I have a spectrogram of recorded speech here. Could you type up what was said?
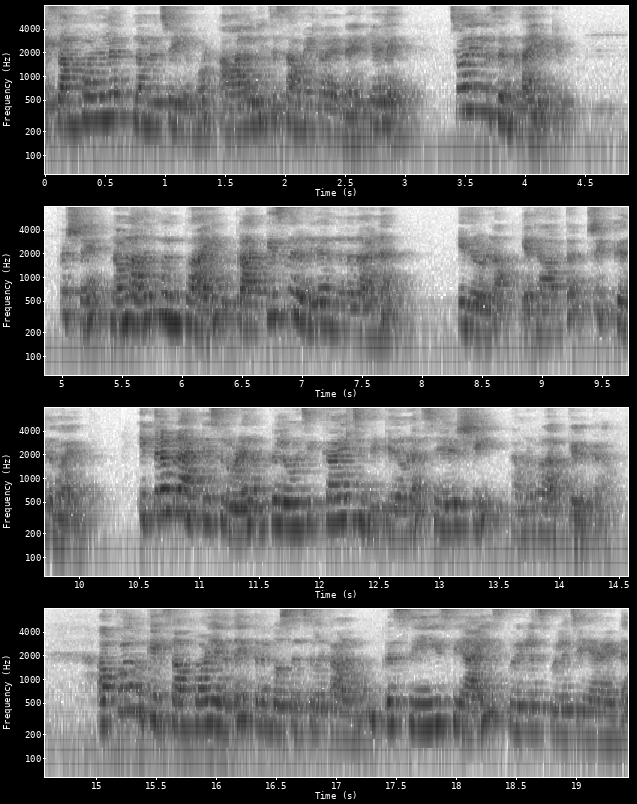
എക്സാം ഹോളിൽ നമ്മൾ ചെയ്യുമ്പോൾ ആലോചിച്ച സമയം കളയണ്ടായിരിക്കും അല്ലേ? ചോദ്യങ്ങൾ സിമ്പിൾ ആയിരിക്കും. പക്ഷേ നമ്മൾ അതിന് മുൻപായി പ്രാക്ടീസ് നേടുക എന്നുള്ളതാണ് ഇതിനുള്ള യഥാർത്ഥ ട്രിക്ക് എന്ന് പറയുന്നത്. ഇത്തരം പ്രാക്ടീസിലൂടെ നമുക്ക് ലോജിക്കായി ചിന്തിക്കാനുള്ള ശേഷി നമ്മൾ വളർത്തിയെടുക്കണം. അപ്പോൾ നമുക്ക് എക്സാം ഹോളിൽ ഇരുന്ന് ഇത്തരം ക്വസ്റ്റൻസിൽ കാണുമ്പോൾ നമുക്ക് ഈസി ആയി സ്പീഡിൽ സ്പീഡിൽ ചെയ്യാനായിട്ട്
